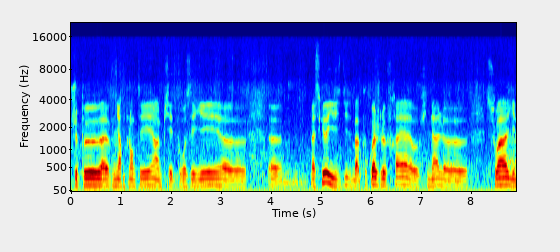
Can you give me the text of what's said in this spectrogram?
je peux venir planter un pied de groseillier parce qu'ils se disent bah, pourquoi je le ferais au final soit il y a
